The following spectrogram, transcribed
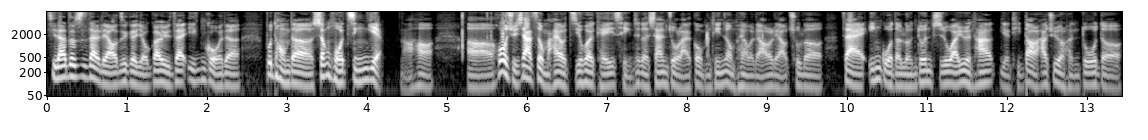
其他都是在聊这个有关于在英国的不同的生活经验。然后呃，或许下次我们还有机会可以请这个山竹来跟我们听众朋友聊一聊，除了在英国的伦敦之外，因为他也提到了他去了很多的，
